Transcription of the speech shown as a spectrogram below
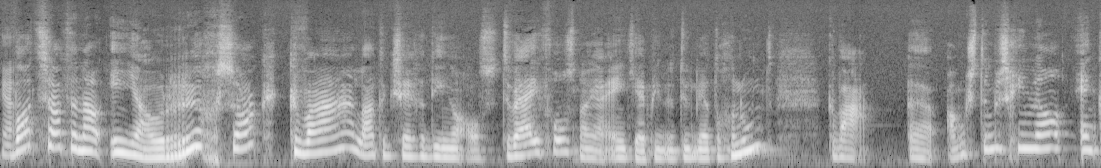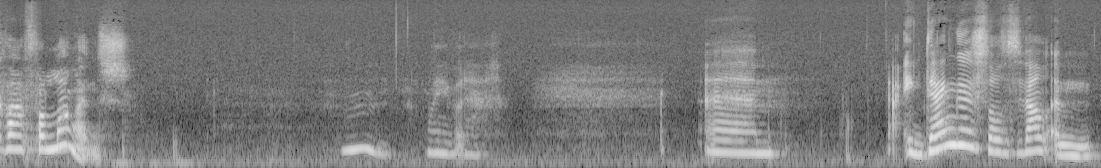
Ja. Wat zat er nou in jouw rugzak qua, laat ik zeggen, dingen als twijfels? Nou ja, eentje heb je natuurlijk net al genoemd. Qua eh, angsten misschien wel en qua verlangens. Mooie vraag. Ja, ik denk dus dat het wel een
